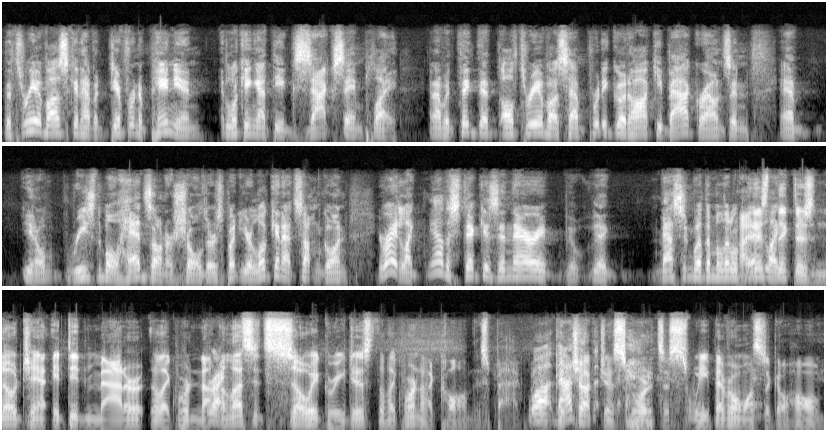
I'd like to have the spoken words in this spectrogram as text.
the three of us can have a different opinion looking at the exact same play. And I would think that all three of us have pretty good hockey backgrounds and have you know reasonable heads on our shoulders. But you're looking at something going, you're right. Like yeah, the stick is in there. Messing with them a little bit. I just like, think there's no chance. It didn't matter. They're like, we're not, Right. unless it's so egregious. They're like, we're not calling this back. Well, man. that's Tkachuk the- just scored. It's a sweep. Everyone wants to go home.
